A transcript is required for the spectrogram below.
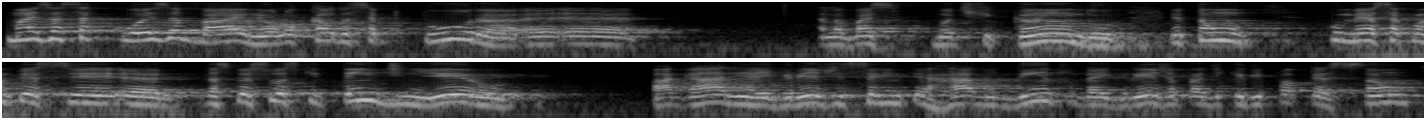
Mas essa coisa vai, né? o local da sepultura, é, é, ela vai se modificando. Então, começa a acontecer é, das pessoas que têm dinheiro pagarem a igreja e serem enterrados dentro da igreja para adquirir proteção,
